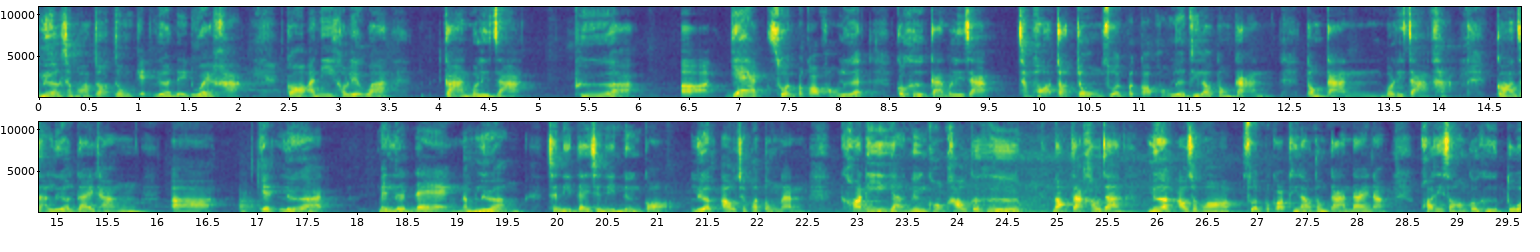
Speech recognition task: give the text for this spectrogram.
เลือกเฉพาะเจาะจงเก็ดเลือดได้ด้วยค่ะ ก็อันนี้เขาเรียกว่าการบริจาคเพื่อ แยกส่วนประกอบของเลือด ก็คือการบริจาคเฉพาะเจาะจงส่วนประกอบของเลือดที่เราต้องการต้องการบริจาคค่ะ ก็จะเลือกได้ทั้งเกล็ดเลือด เม็ดเลือดแดง น้ำเหลือง ชนิดใดชนิดหนึ่งก็เลือกเอาเฉพาะตรงนั้น ข้อดีอีกอย่างหนึ่งของเขาก็คือ นอกจากเขาจะเลือกเอาเฉพาะส่วนประกอบที่เราต้องการได้นะ ข้อที่สองก็คือตัว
